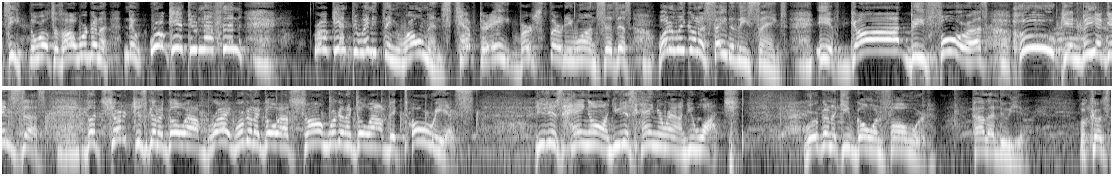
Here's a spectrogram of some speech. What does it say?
see, the world says, oh, we're going to do, world can't do nothing. World can't do anything. Romans chapter 8, verse 31 says this What are we going to say to these things? If God be for us, who can be against us? The church is going to go out bright. We're going to go out strong. We're going to go out victorious. You just hang on. You just hang around. You watch. We're going to keep going forward. Hallelujah because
